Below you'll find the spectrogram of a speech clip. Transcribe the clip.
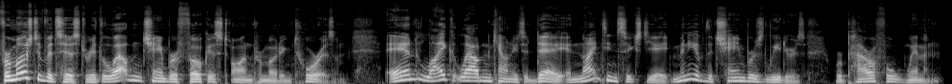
For most of its history, the Loudoun Chamber focused on promoting tourism. And like Loudoun County today, in 1968, many of the Chamber's leaders were powerful women.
